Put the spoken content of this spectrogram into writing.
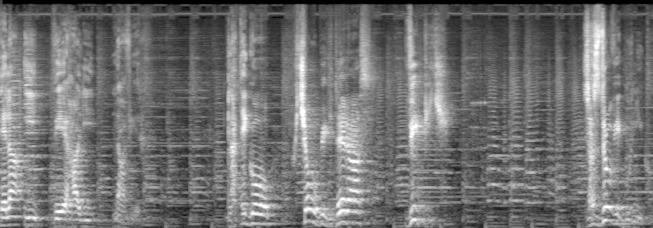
tela i wyjechali na wierzch. Dlatego chciałbym teraz wypić za zdrowie górników,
